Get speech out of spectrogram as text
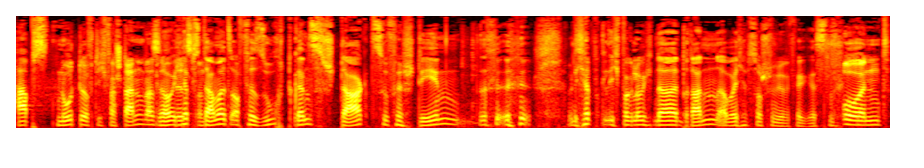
hab's notdürftig verstanden, was genau, es ist. Ich habe es damals auch versucht, ganz stark zu verstehen. und ich hab, ich war, glaube ich, nah dran, aber ich habe es auch schon wieder vergessen. Und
